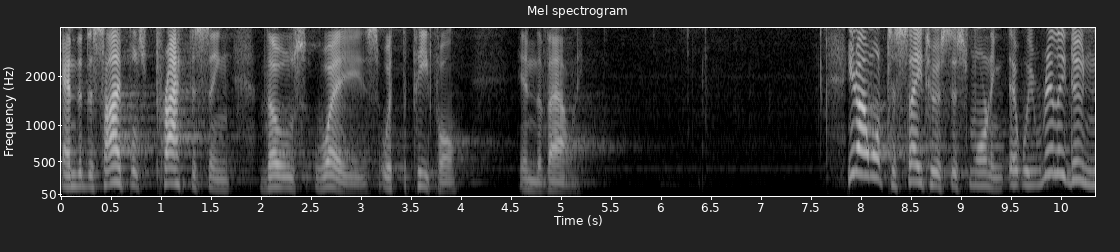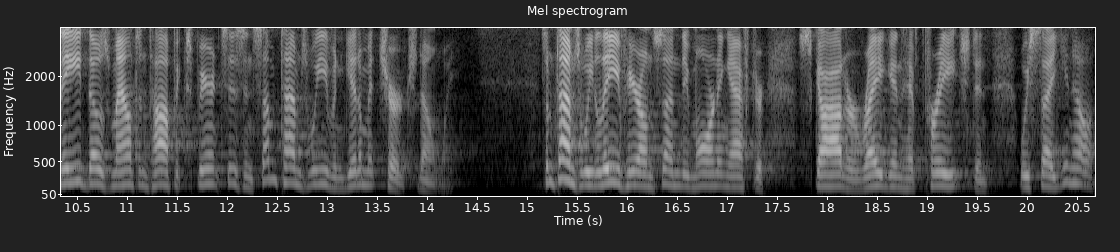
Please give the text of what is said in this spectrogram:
and the disciples practicing those ways with the people in the valley. You know, I want to say to us this morning that we really do need those mountaintop experiences, and sometimes we even get them at church, don't we? Sometimes we leave here on Sunday morning after Scott or Reagan have preached, and we say, You know,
